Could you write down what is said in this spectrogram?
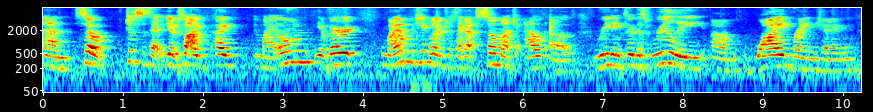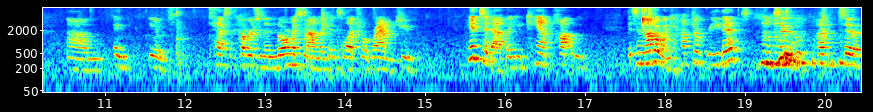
and so just to say, you know, so I, I in my own you know very my own particular interest, I got so much out of reading through this really um, wide-ranging um, and you know text that covers an enormous amount of intellectual ground, which you've hinted at, but you can't. It's another one. You have to read it to uh, to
